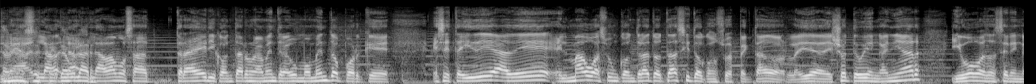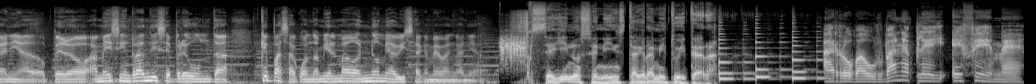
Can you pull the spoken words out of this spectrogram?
también La, es la- espectacular. la- la vamos a traer y contar nuevamente en algún momento porque es esta idea de el mago hace un contrato tácito con su espectador. La idea de yo te voy a engañar y vos vas a ser engañado. Pero Amazing Randy se pregunta, ¿qué pasa cuando a mí el mago no me avisa que me va a engañar? Seguinos en Instagram y Twitter. arroba Urbana Play FM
